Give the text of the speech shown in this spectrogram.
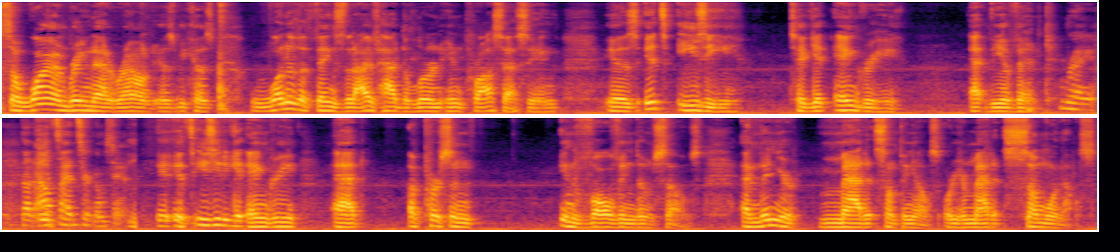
So, why I'm bringing that around is because one of the things that I've had to learn in processing is it's easy to get angry at the event. Right. That outside circumstance. It- It's easy to get angry at a person involving themselves. And then you're mad at something else or you're mad at someone else.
